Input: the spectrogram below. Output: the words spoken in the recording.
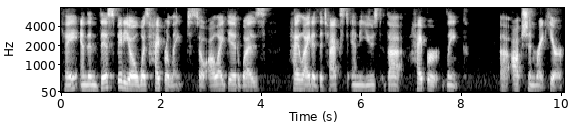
Okay, and then this video was hyperlinked. So all I did was highlighted the text and used the hyperlink uh, option right here.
